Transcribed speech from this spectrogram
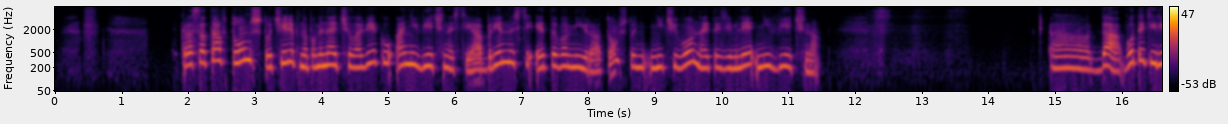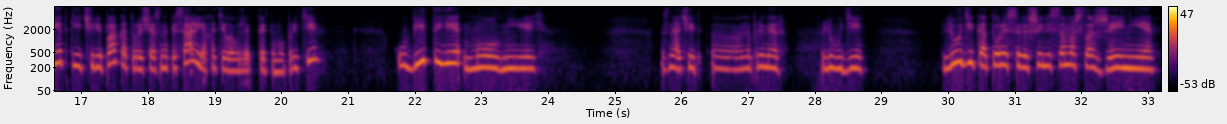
Красота в том, что череп напоминает человеку о не вечности, о бренности этого мира, о том, что ничего на этой земле не вечно. А, да, вот эти редкие черепа, которые сейчас написали, я хотела уже к этому прийти. Убитые молнией. Значит, э, например, люди, люди, которые совершили самосожжение,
